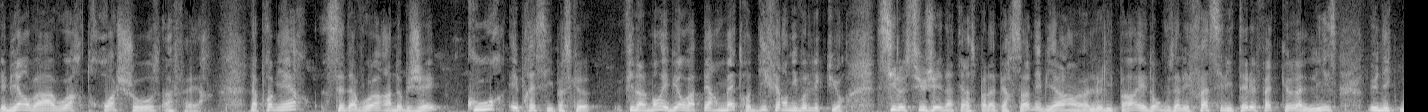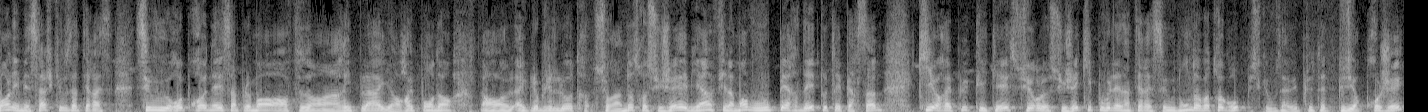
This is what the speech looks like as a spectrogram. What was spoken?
eh bien, on va avoir trois choses à faire. La première, c'est d'avoir un objet court et précis, parce que finalement, eh bien, on va permettre différents niveaux de lecture. Si le sujet n'intéresse pas la personne, eh bien, elle le lit pas, et donc vous allez faciliter le fait qu'elle lise uniquement les messages qui vous intéressent. Si vous reprenez simplement en faisant un reply, en répondant avec l'objet de l'autre sur un autre sujet, eh bien, finalement, vous vous perdez toutes les personnes qui auraient pu cliquer sur le sujet qui pouvait les intéresser ou non dans votre groupe, puisque vous avez peut-être plusieurs projets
